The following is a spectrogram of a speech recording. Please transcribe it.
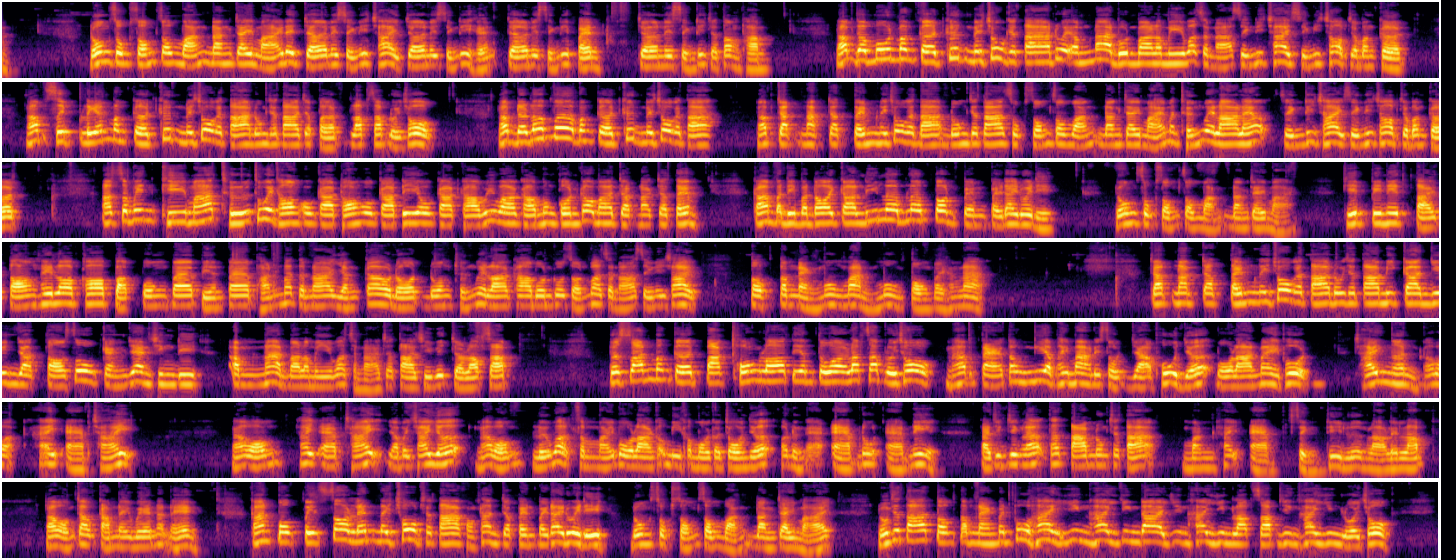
ดวงสุขสมสมหวังดังใจหมายได้เจอในสิ่งที่ใช่เจอในสิ่งที่เห็น เจอในสิ่งที่เป็น เจอในสิ่งที่จะต้องทำ นับดมูลบังเกิดขึ้นในโชคชะตาด้วยอำนาจบุญบารมีวาสนาสิ่งที่ใช่สิ่งที่ชอบจะบังเกิด นับสิบเหรียญบังเกิดขึ้นในโชคชะตาดวงชะตาจะเปิดรับทรัพย์โดยโชค นับเดอะเลเวอร์บังเกิดขึ้นในโชคชะตา นับจัดหนักจัดเต็มในโชคชะตาดวงชะตาสุขสมสมหวังดังใจหมายมันถึงเวลาแล้ว สิ่งที่ใช่สิ่งที่ชอบจะบังเกิด อัศวินขี่ม้าถือถ้วยทองโอกาสทองโอกาสดีโอกาสข่าววิวาข่าวมงคลเข้ามาจัดหนักจัดเต็ม การปฏิบัติดอยการลี้เริ่มเริ่มต้นเป็นไปได้ด้วยดีดวงสุขสมสมหวังดังใจหมาย คิดพินิจไต่ตองให้รอบคอบปรับปรุงแปรเปลี่ยนแปรผันพัฒนาอย่างก้าวโดดดวงถึงเวลาคาบุญกุศลวาสนาสิ่งที่ใช่ ตกตำแหน่งมุ่งมั่นมุ่งตรงไปข้างหน้า จัดหนักจัดเต็มในโชคชะตาดวงชะตามีการยืนหยัดต่อสู้แข่งแย่งชิงดีอำนาจบารมีวาสนาชะตาชีวิตจะรับทรัพย์ เดอะซันบังเกิดปักธงรอเตรียมตัวรับทรัพย์โดยโชคนะครับ แต่ต้องเงียบให้มากที่สุด อย่าพูดเยอะโบราณไม่ให้พูด ใช้เงินเขาบอกให้แอบใช้นะครับผมให้แอบใช้อย่าไปใช้เยอะนะครับผม หรือว่าสมัยโบราณเขามีขโมยกระโจนเยอะเขาหนึ่งแอบนู่นแอบนี่ แต่จริง ๆ แล้วถ้าตามดวงชะตามันให้แอบสิ่งที่เรื่องราวเล่นลับนะครับผมเจ้ากรรมในเวรนั่นเอง การปกปิดซ่อนเล้นในโชคชะตาของท่านจะเป็นไปได้ด้วยดี ดวงสุขสมสมหวังดังใจหมายดวงชะตาตกตำแหน่งเป็นผู้ให้ยิ่งให้ยิ่งได้ ยิ่งให้ยิ่งรับทรัพย์ ยิ่งให้ยิ่งรวยโชค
